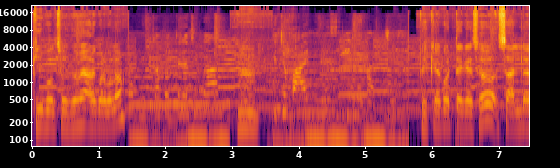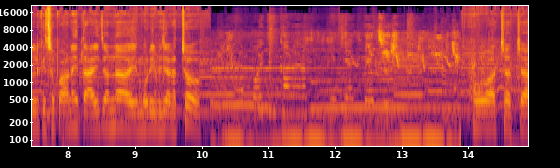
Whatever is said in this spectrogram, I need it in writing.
কি বলছো তুমি? আরেকবার বলো। হুম। কিছু পাইনি। ভিক্ষা করতে গেছো, চাল ডাল কিছু পাও নাই, তাই জন্য এই মুড়ি ভিজা খাচ্ছ? ওই ও আচ্ছা আচ্ছা।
